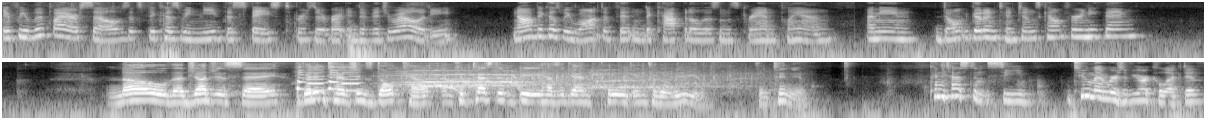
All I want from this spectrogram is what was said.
If we live by ourselves, it's because we need the space to preserve our individuality, not because we want to fit into capitalism's grand plan. I mean, don't good intentions count for anything? No, the judges say good intentions don't count, and contestant B has again pulled into the lead. Continue. Contestant C, two members of your collective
